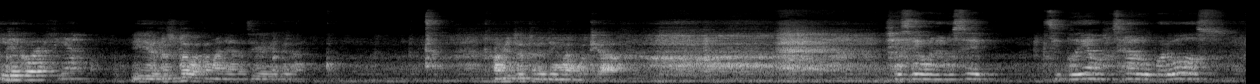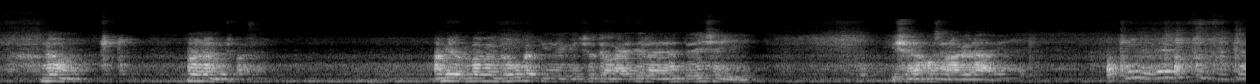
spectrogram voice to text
¿Y la ecografía? Y el resultado va hasta mañana, así que hay que esperar. A mí todo esto me tiene muy angustiado. Ya sé, bueno, no sé si podríamos hacer algo por vos. No, no, no hay mucho hacer. A mí lo que más me preocupa es que, que yo tengo que caretearla delante de ella y, y yo las cosas no las veo nada bien. ¿Qué? ¿Qué haces acá?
